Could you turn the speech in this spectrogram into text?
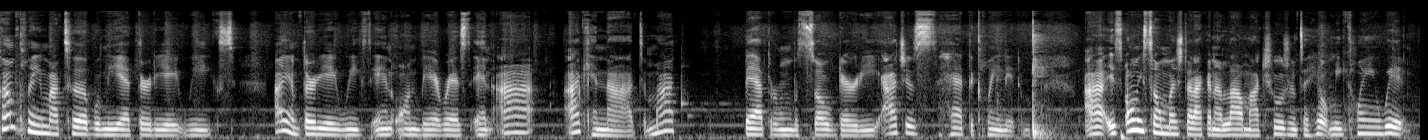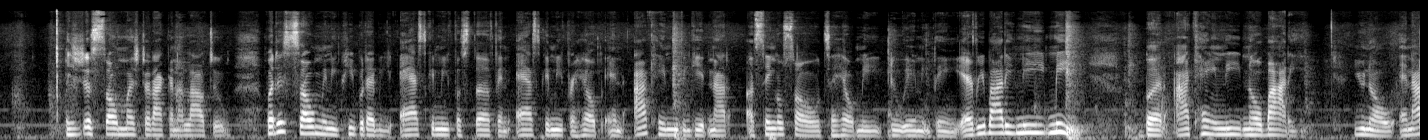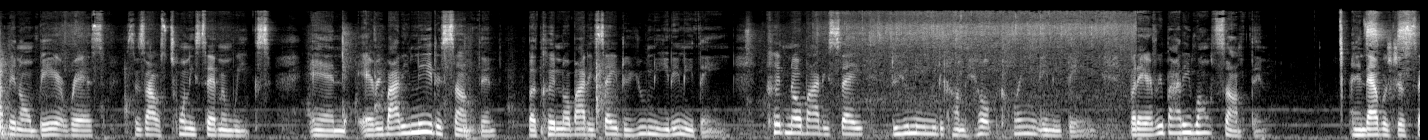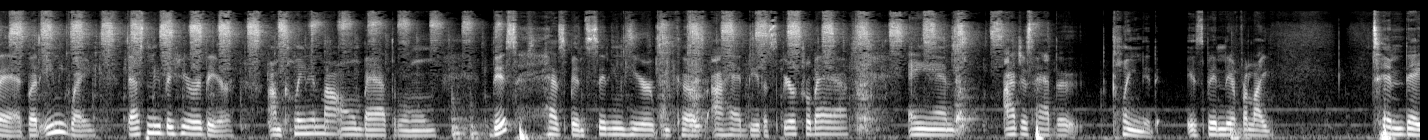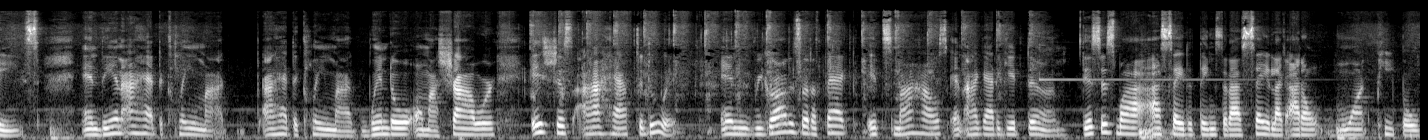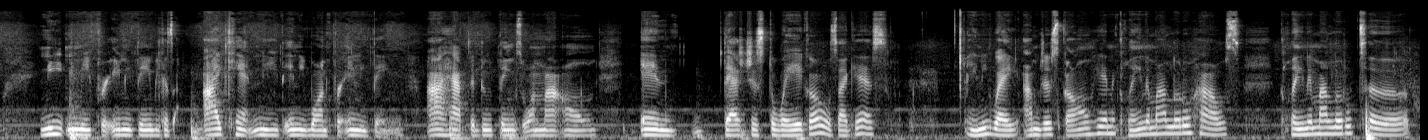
come clean my tub with me at 38 weeks. I am 38 weeks and on bed rest, and I I cannot. My bathroom was so dirty. I just had to clean it. I, it's only so much that I can allow my children to help me clean with. It's just so much that I can allow to. But it's so many people that be asking me for stuff and asking me for help. And I can't even get not a single soul to help me do anything. Everybody need me. But I can't need nobody. You know, and I've been on bed rest since I was 27 weeks. And everybody needed something. But couldn't nobody say, do you need anything? Couldn't nobody say, do you need me to come help clean anything? But everybody wants something. And that was just sad. But anyway, that's neither here or there. I'm cleaning my own bathroom. This has been sitting here because I had did a spiritual bath and I just had to clean it. It's been there for like 10 days. And then I had to clean my I had to clean my window on my shower. It's just I have to do it. And regardless of the fact, it's my house and I got to get done. This is why I say the things that I say. Like, I don't want people needing me for anything because I can't need anyone for anything. I have to do things on my own. And that's just the way it goes, I guess. Anyway, I'm just going ahead and cleaning my little house, cleaning my little tub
